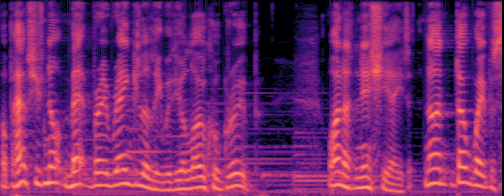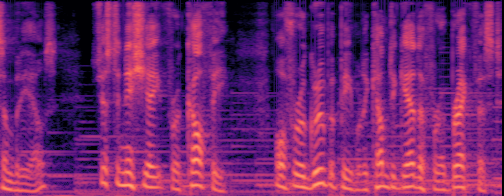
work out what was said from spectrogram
Or perhaps you've not met very regularly with your local group. Why not initiate? No, don't wait for somebody else. Just initiate for a coffee or for a group of people to come together for a breakfast.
